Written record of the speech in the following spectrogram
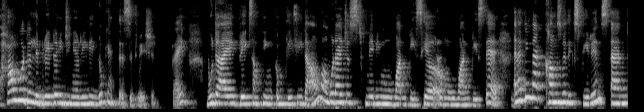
how would a liberator engineer really look at this situation right? Would I break something completely down or would I just maybe move one piece here or move one piece there? And I think that comes with experience and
